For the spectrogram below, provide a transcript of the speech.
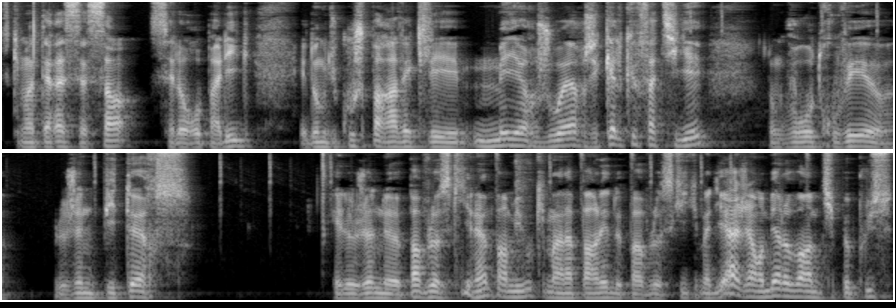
Ce qui m'intéresse, c'est ça, c'est l'Europa League. Et donc, du coup, je pars avec les meilleurs joueurs. J'ai quelques fatigués. Donc, vous retrouvez euh, le jeune Peters et le jeune Pavlovski. Il y en parmi vous qui m'en a parlé de Pavlovski, qui m'a dit, ah, j'aimerais bien le voir un petit peu plus,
